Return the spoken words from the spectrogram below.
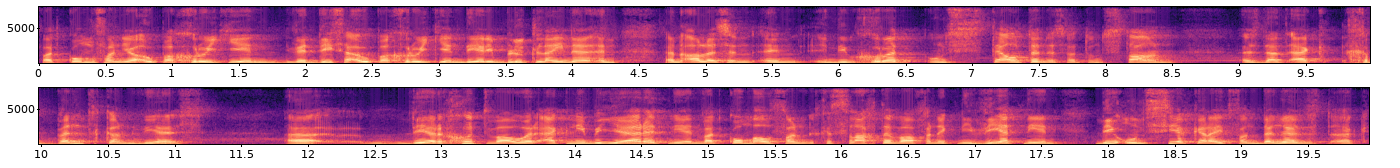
wat kom van jou oupa grootjie en jy weet dis 'n oupa grootjie en deur die bloedlyne en en alles en en en die groot ontsteltenis wat ontstaan is dat ek gebind kan wees uh deur goed waaroor ek nie beheer het nie en wat kom al van geslagte waarvan ek nie weet nie en die onsekerheid van dinge ek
